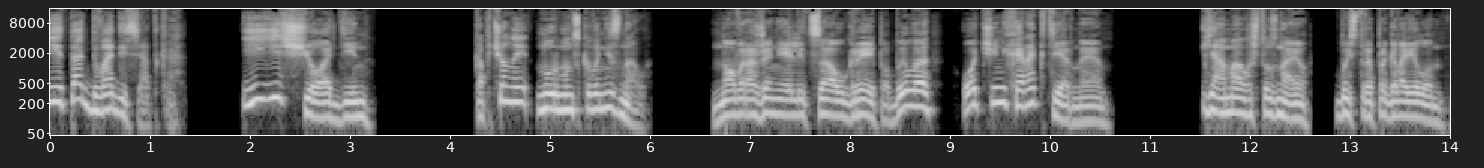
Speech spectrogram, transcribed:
и так два десятка. И еще один. Копченый Нурманского не знал, но выражение лица у Грейпа было очень характерное. «Я мало что знаю», — быстро проговорил он.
